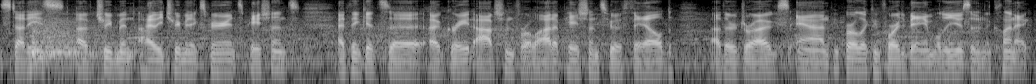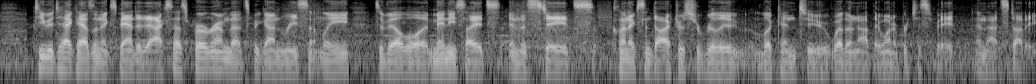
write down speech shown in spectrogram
studies of treatment, highly treatment experienced patients. I think it's a, a great option for a lot of patients who have failed other drugs, and people are looking forward to being able to use it in the clinic. Tibotec has an expanded access program that's begun recently. It's available at many sites in the states. Clinics and doctors should really look into whether or not they want to participate in that study.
